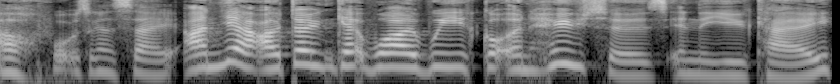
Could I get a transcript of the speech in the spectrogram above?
oh, what was I going to say? And yeah, I don't get why we've gotten Hooters in the UK.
